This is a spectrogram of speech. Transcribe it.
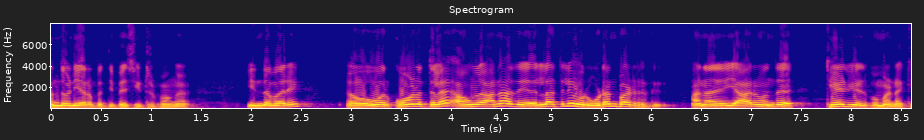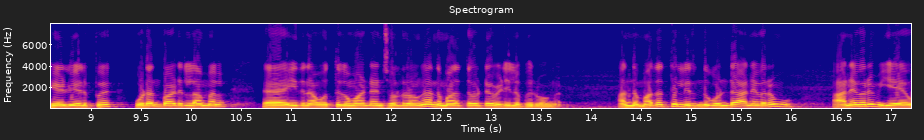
அந்தோனியாரை பற்றி பேசிகிட்டு இருப்பாங்க. இந்த மாதிரி ஒவ்வொரு கோணத்தில் அவங்க ஆனால் அது எல்லாத்துலேயும் ஒரு உடன்பாடு இருக்குது ஆனால் யாரும் வந்து கேள்வி எழுப்ப மாட்டேன் கேள்வி எழுப்பு உடன்பாடு இல்லாமல் இது நான் ஒத்துக்க மாட்டேன்னு சொல்கிறவங்க அந்த மதத்தை விட்டு வெளியில் போயிடுவாங்க அந்த மதத்தில் இருந்து கொண்டு அனைவரும் அனைவரும் ஏ-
